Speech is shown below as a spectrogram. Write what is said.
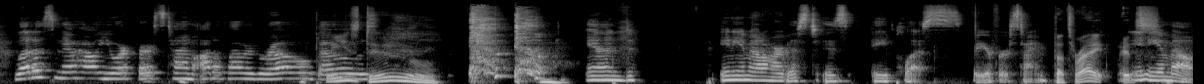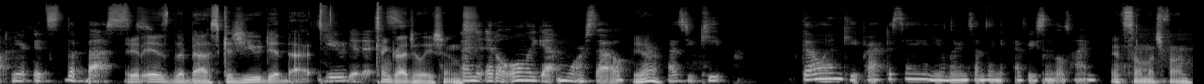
Let us know how your first time autoflower grow goes. please do. And any amount of harvest is a plus for your first time. That's right. It's any amount, it's the best. it is the best because you did that. You did it. Congratulations. And it'll only get more so yeah, as you keep going, keep practicing, and you learn something every single time. it's so much fun.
